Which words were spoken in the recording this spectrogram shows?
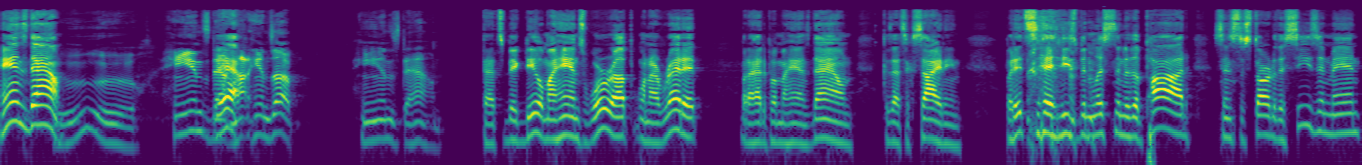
Hands down. Ooh, hands down, Yeah. not hands up, hands down. That's a big deal. My hands were up when I read it, but I had to put my hands down because that's exciting. But it said he's been listening to the pod since the start of the season, man.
